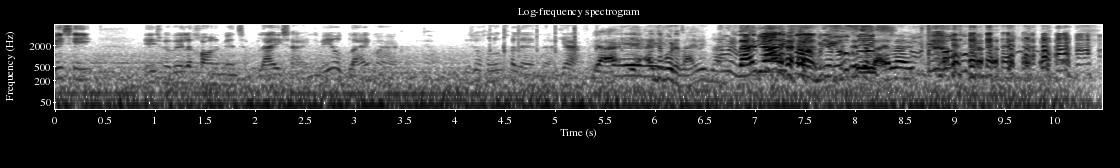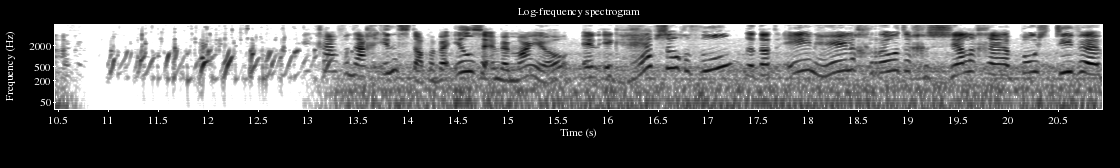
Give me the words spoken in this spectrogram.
missie is, we willen gewoon dat mensen blij zijn. De wereld blij maken. Is wel genoeg ellende. Ja. Ja, ja, en daar worden wij weer blij. Daar worden wij Ja, blij dat van. Ja. Wij leuk. Ik ga vandaag instappen bij Ilse en bij Mario. En ik heb zo'n gevoel dat dat één hele grote, gezellige, positieve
